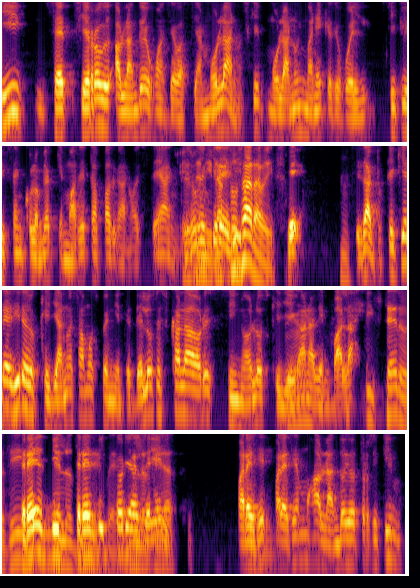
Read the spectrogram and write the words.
Y cierro hablando de Juan Sebastián Molano, es que Molano y que se fue el ciclista en Colombia que más etapas ganó este año. Eso Emiratos Árabes. Exacto. ¿Qué quiere decir eso? Que ya no estamos pendientes de los escaladores, sino de los que llegan al embalaje. tres, victorias de, él. Parece, parecemos hablando de otro ciclismo.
